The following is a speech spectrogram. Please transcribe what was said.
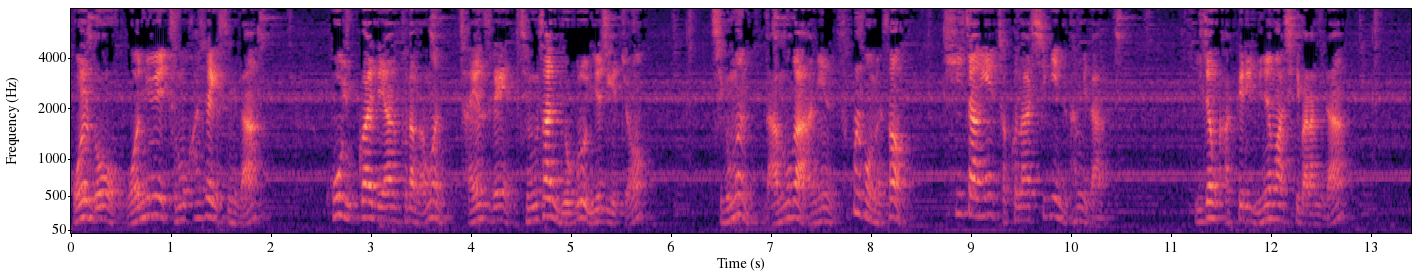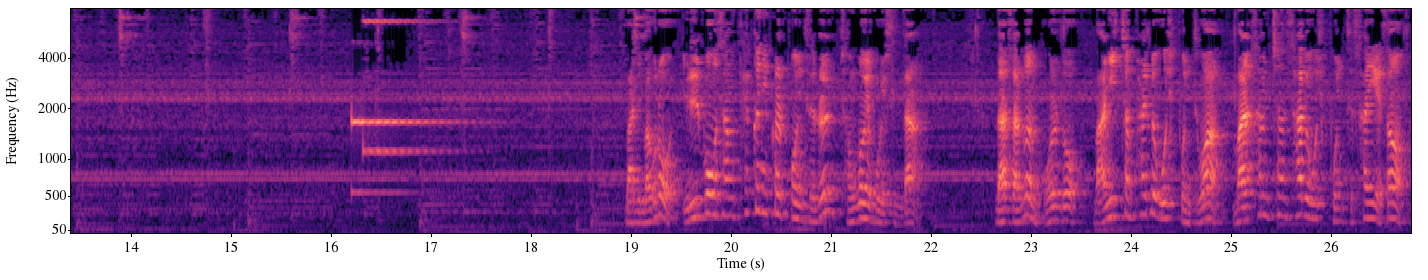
오늘도 원유에 주목하셔야겠습니다. 고유가에 대한 불안감은 자연스레 증산 요구로 이어지겠죠. 지금은 나무가 아닌 숲을 보면서 시장에 접근할 시기인 듯 합니다. 이 점 각별히 유념하시기 바랍니다. 마지막으로 일봉상 테크니컬 포인트를 점검해 보겠습니다. 나스닥은 오늘도 12,850포인트와 13,450포인트 사이에서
